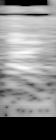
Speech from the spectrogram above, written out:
怖い。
